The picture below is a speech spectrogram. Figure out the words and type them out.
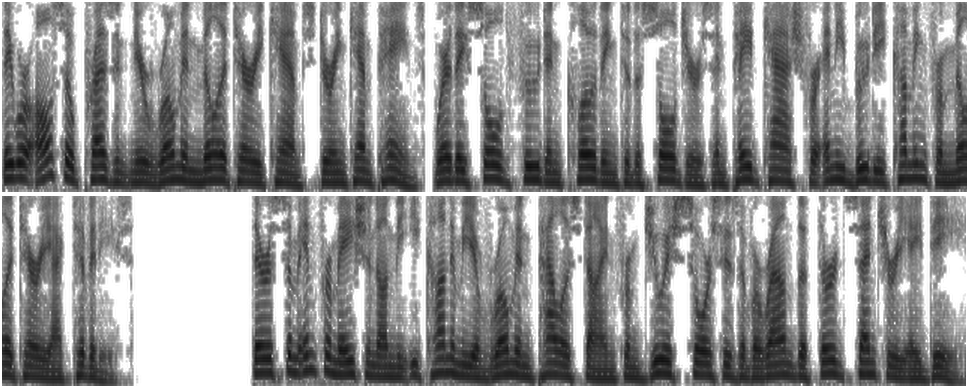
They were also present near Roman military camps during campaigns, where they sold food and clothing to the soldiers and paid cash for any booty coming from military activities. There is some information on the economy of Roman Palestine from Jewish sources of around the 3rd century AD.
